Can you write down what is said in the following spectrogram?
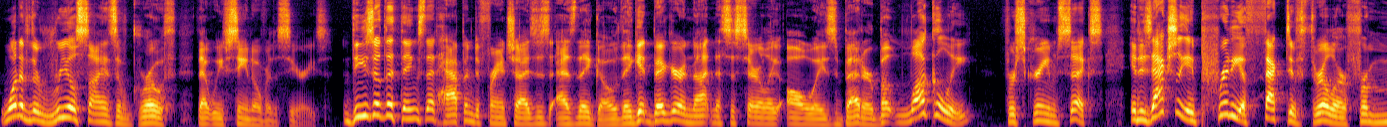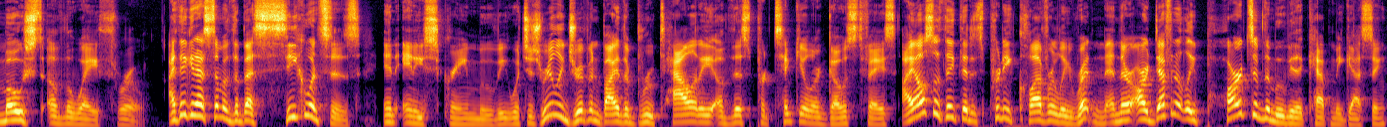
one of the real signs of growth that we've seen over the series. These are the things that happen to franchises as they go. They get bigger and not necessarily always better. But luckily, for Scream 6, it is actually a pretty effective thriller for most of the way through. I think it has some of the best sequences in any Scream movie, which is really driven by the brutality of this particular ghost face. I also think that it's pretty cleverly written, and there are definitely parts of the movie that kept me guessing,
